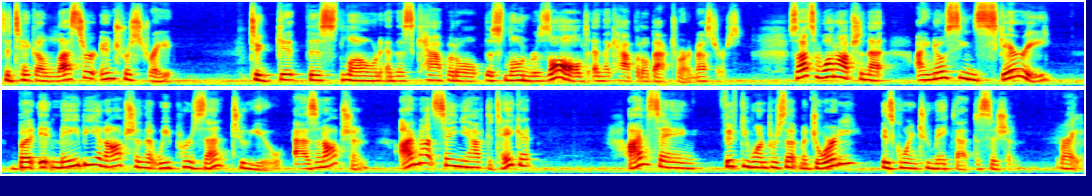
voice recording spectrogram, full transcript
to take a lesser interest rate to get this loan and this capital, this loan resolved and the capital back to our investors. So that's one option that I know seems scary, but it may be an option that we present to you as an option. I'm not saying you have to take it. I'm saying 51% majority is going to make that decision. Right.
